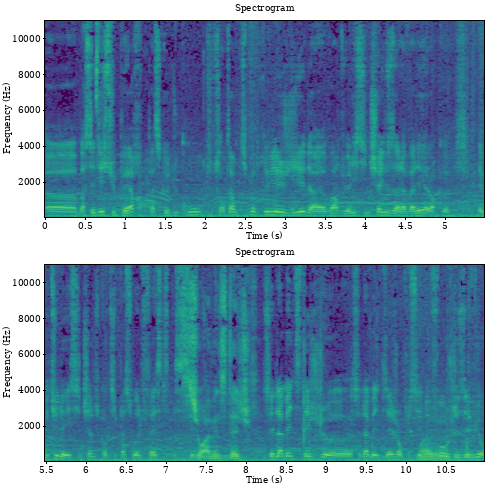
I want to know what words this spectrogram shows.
euh, bah, c'était super parce que du coup, tu te sentais un petit peu privilégié d'avoir du Alice in Chains à la vallée, alors que d'habitude, Alice in Chains, quand il passe au Hellfest, c'est Sur la main stage. c'est de la main stage, euh, c'est de la main stage. En plus, les Ouais, deux ouais. fois où je les ai vus en,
